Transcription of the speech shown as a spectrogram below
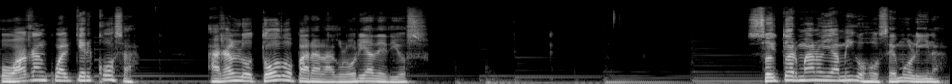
o hagan cualquier cosa, háganlo todo para la gloria de Dios. Soy tu hermano y amigo José Molina,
